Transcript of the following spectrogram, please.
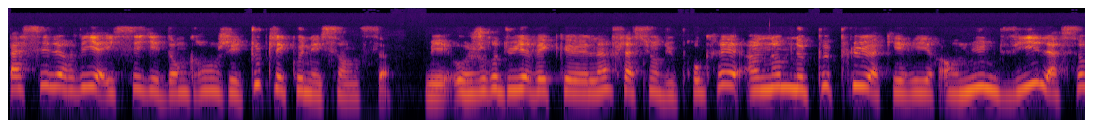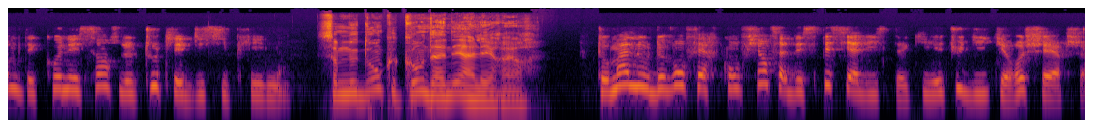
passaient leur vie à essayer d'engranger toutes les connaissances. Mais aujourd'hui, avec euh, l'inflation du progrès, un homme ne peut plus acquérir en une vie la somme des connaissances de toutes les disciplines. Sommes-nous donc condamnés à l'erreur? Thomas, nous devons faire confiance à des spécialistes qui étudient, qui recherchent.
